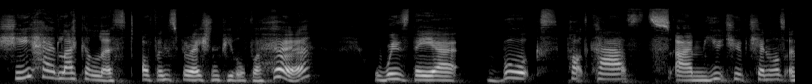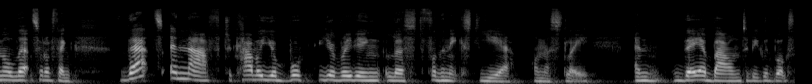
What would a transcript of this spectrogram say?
she had like a list of inspiration people for her with their books, podcasts, um, YouTube channels, and all that sort of thing. That's enough to cover your book, your reading list for the next year, honestly. And they are bound to be good books.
